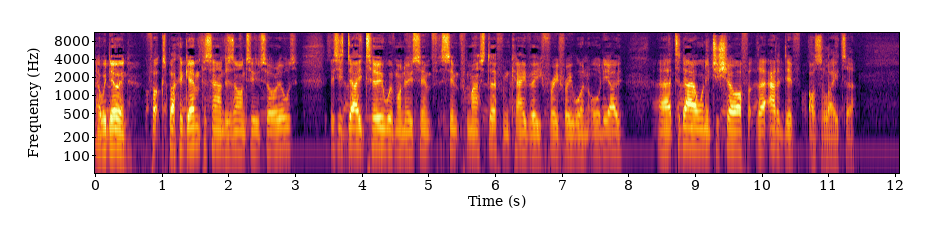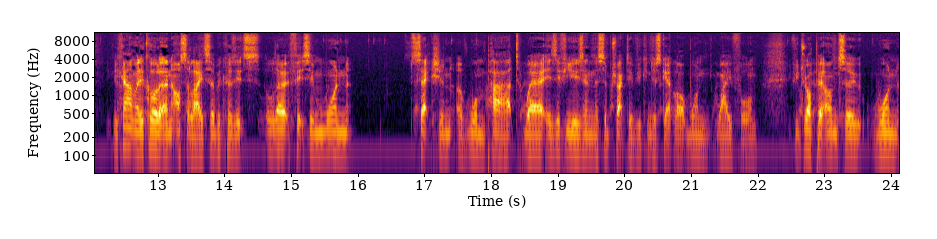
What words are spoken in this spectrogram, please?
How we doing? Fox back again for sound design tutorials. This is day two with my new synth, SynthMaster from KV331 Audio. Uh, today I wanted to show off the additive oscillator. You can't really call it an oscillator because it's although it fits in one section of one part, whereas if you're using the subtractive you can just get like one waveform. If you drop it onto one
